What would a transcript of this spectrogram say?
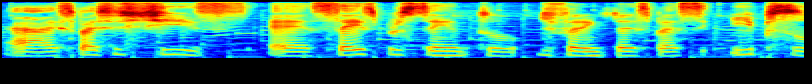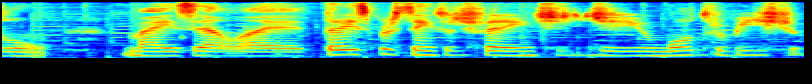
a espécie X é 6% diferente da espécie Y, mas ela é 3% diferente de um outro bicho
